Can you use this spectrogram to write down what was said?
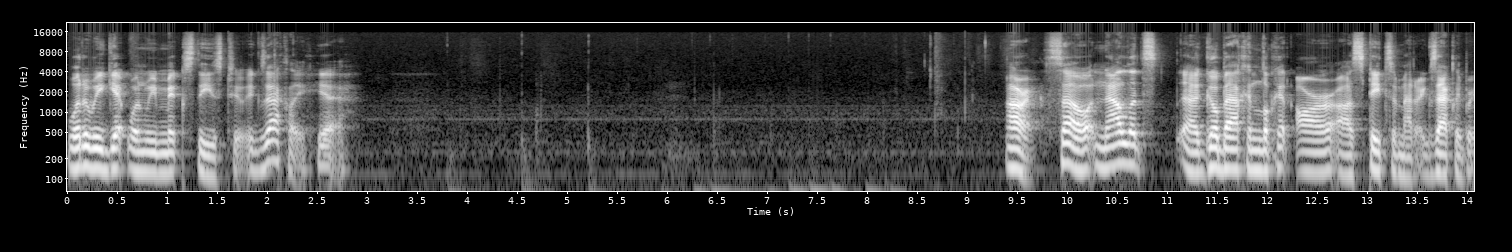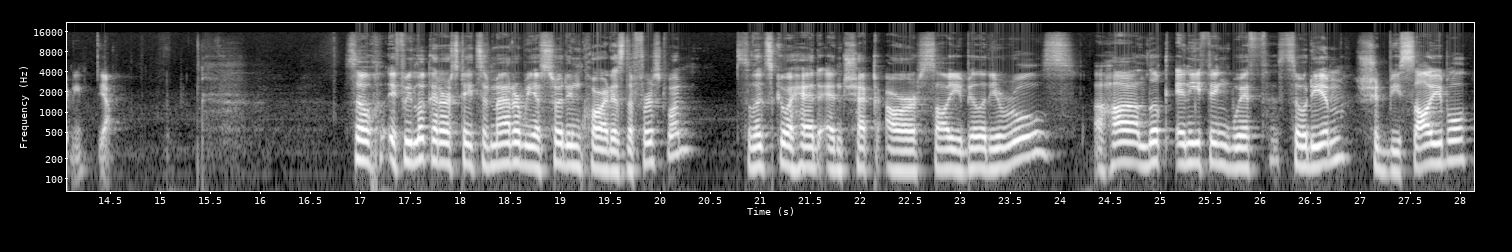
What do we get when we mix these two? Exactly, yeah. All right, so now let's uh, go back and look at our uh, states of matter. Exactly, Brittany. Yeah. So if we look at our states of matter, we have sodium chloride as the first one. So let's go ahead and check our solubility rules. Aha, look, anything with sodium should be soluble.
